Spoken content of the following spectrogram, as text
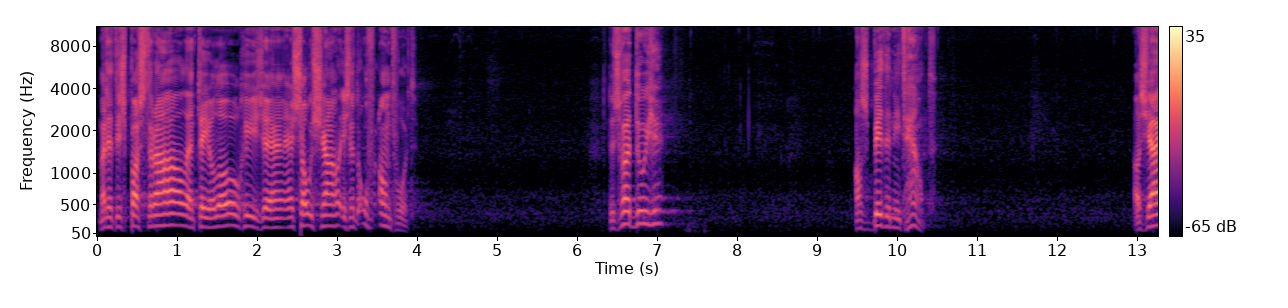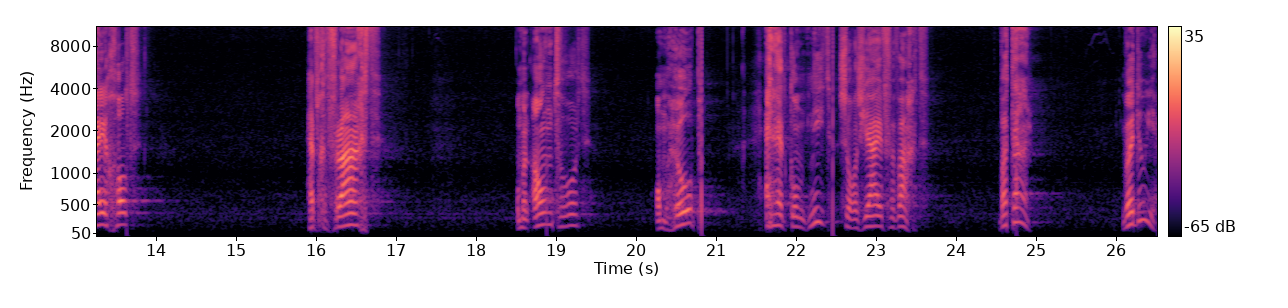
Maar het is pastoraal en theologisch en, en sociaal is het onverantwoord. Dus wat doe je? Als bidden niet helpt. Als jij God hebt gevraagd om een antwoord, om hulp, En het komt niet zoals jij verwacht. Wat dan? Wat doe je?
